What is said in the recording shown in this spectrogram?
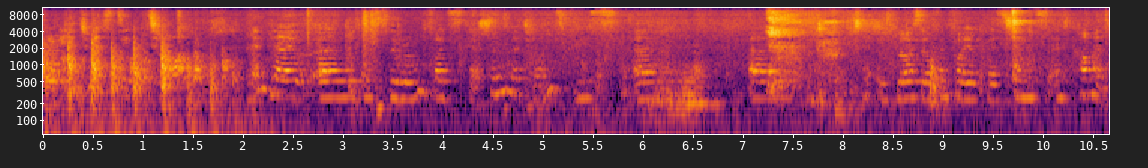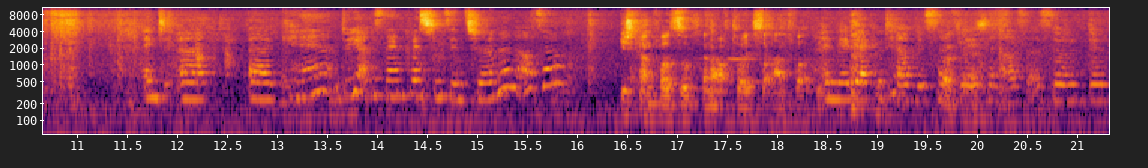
very interesting talk. And I uh, will give the room for discussion at once. Please, um, uh, the floor is open for your questions and comments. And uh, uh, can do you understand questions in German also? Ich kann versuchen, auf Deutsch zu antworten. And maybe I could help with translation also. So don't,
